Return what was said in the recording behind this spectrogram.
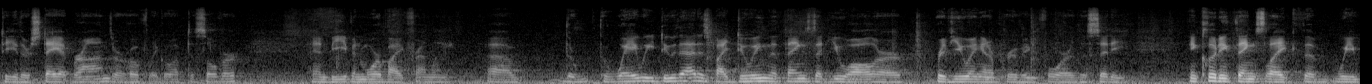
to either stay at bronze or hopefully go up to silver and be even more bike friendly. Uh, the, the way we do that is by doing the things that you all are reviewing and approving for the city, including things like the, we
